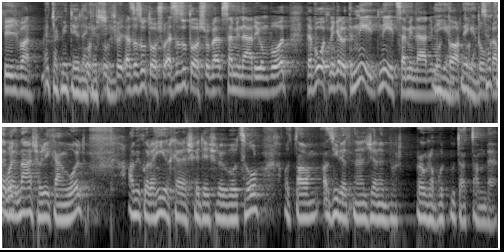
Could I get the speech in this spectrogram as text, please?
Így van. Csak mint érdekesség. Úgy, úgy, ez az utolsó, ez az utolsó szeminárium volt, de volt még előtte négy, négy szemináriumot igen, tartottunk. Igen, szeptember másodikán volt, amikor a hírkereskedésről volt szó, ott a, az Event programot mutattam be.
